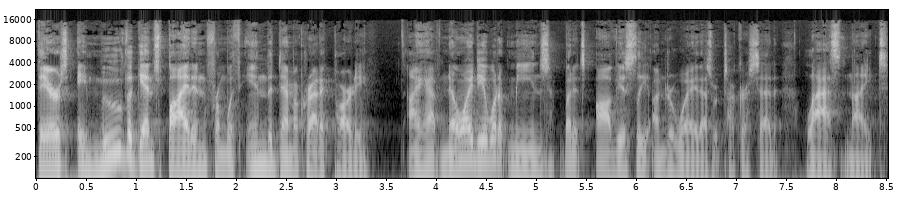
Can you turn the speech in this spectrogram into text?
There's a move against Biden from within the Democratic Party. I have no idea what it means, but it's obviously underway. That's what Tucker said last night.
